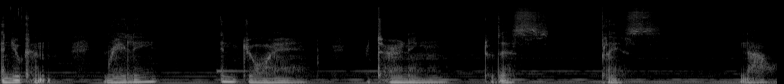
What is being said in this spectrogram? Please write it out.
and you can really enjoy returning to this place now.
